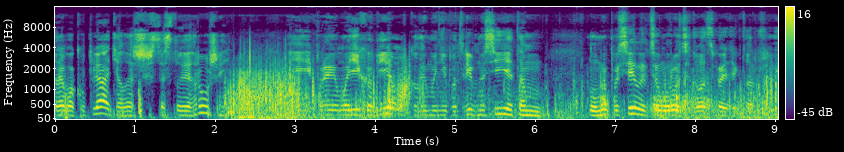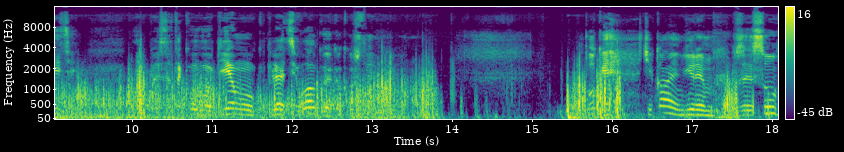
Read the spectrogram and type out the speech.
Треба купляти, але ж це стоїть грошей. І при моїх об'ємах, коли мені потрібно сіяти, там, ну, ми посіяли в цьому році 25 гектар пшениці. Якби за такого об'єму купляти сівалку, яка коштує. Поки чекаємо, віримо в ЗСУ.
